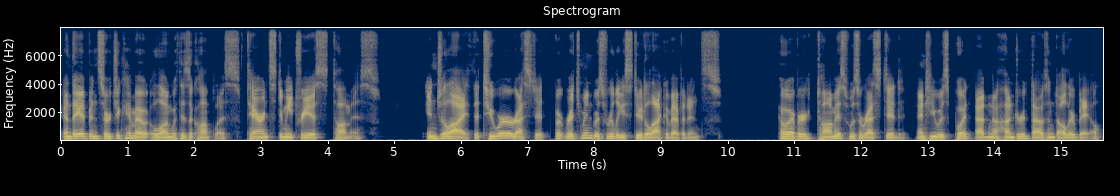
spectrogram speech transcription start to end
and they had been searching him out along with his accomplice, Terrence Demetrius Thomas. In July, the two were arrested, but Richmond was released due to lack of evidence. However, Thomas was arrested and he was put at an $100,000 bail,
